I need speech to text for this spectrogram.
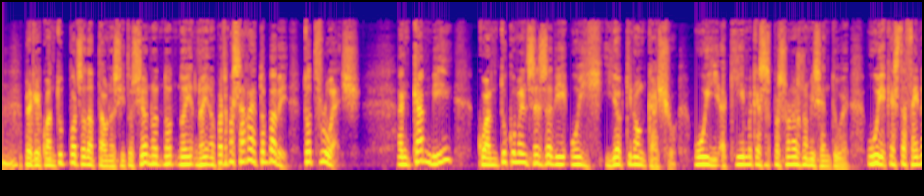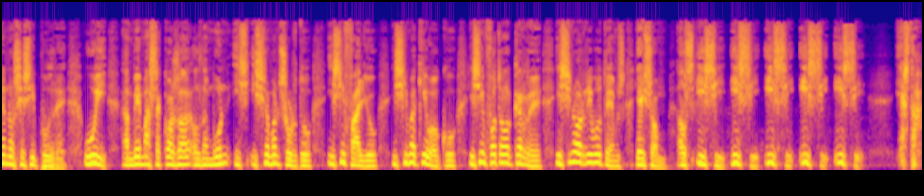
Mm. Perquè quan tu pots adaptar a una situació, no, no, no, no, no pots passar res, tot va bé, tot flueix. En canvi, quan tu comences a dir ui, jo aquí no encaixo, ui, aquí amb aquestes persones no m'hi sento bé, ui, aquesta feina no sé si podré, ui, em ve massa cosa al damunt i, i si no me'n surto, i si fallo, i si m'equivoco, i si em foten al carrer, i si no arribo a temps, ja hi som, els i si, i si, i si, i si, i si, ja està.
